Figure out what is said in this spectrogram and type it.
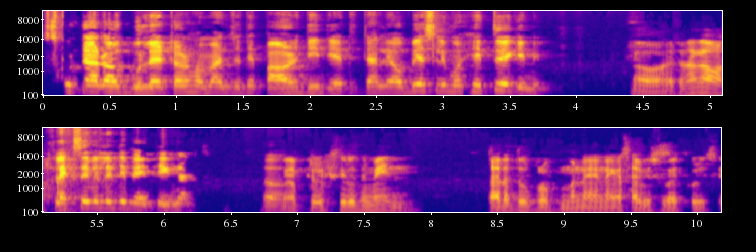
স্কুটাৰক বুলেটৰ সমান যদি পাৱাৰ দি দিয়ে তেতিয়াহ'লে অবভিয়াছলি মই সেইটোৱে কিনিম। অ সেই তেনেকুৱা কথা। ফ্লেক্সিবিলিটি মেইন ঠিক না? অ, ফ্লেক্সিবিলিটি মেইন তাতেতো প্ৰ- মানে এনেকে ছাৰ্ভিচ প্ৰভাইড কৰিছে।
